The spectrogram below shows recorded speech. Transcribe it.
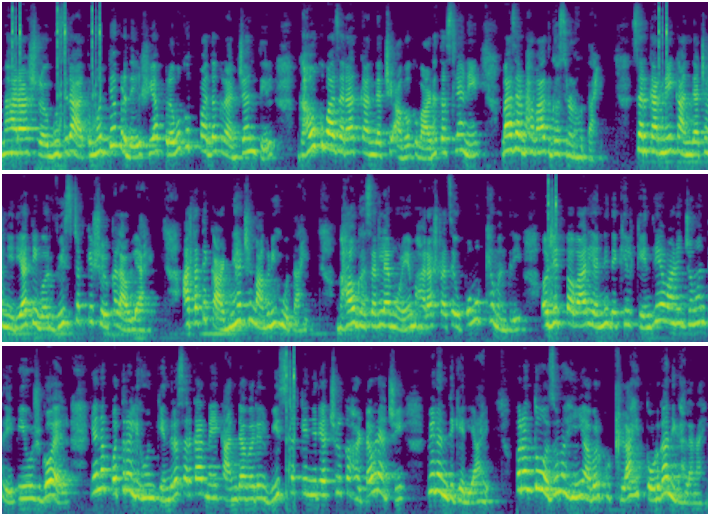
महाराष्ट्र गुजरात मध्य प्रदेश या प्रमुख उत्पादक राज्यांतील घाऊक बाजारात कांद्याची आवक वाढत असल्याने बाजारभावात घसरण होत आहे. सरकारने कांद्याच्या निर्यातीवर वीस टक्के शुल्क लावले आहे. आता ते काढण्याची मागणी होत आहे. भाव घसरल्यामुळे महाराष्ट्राचे उपमुख्यमंत्री अजित पवार यांनी देखील केंद्रीय वाणिज्य मंत्री पियुष गोयल यांना पत्र लिहून केंद्र सरकारने कांद्यावरील वीस टक्के निर्यात शुल्क हटवण्याची विनंती केली आहे. परंतु अजूनही यावर कुठलाही तोडगा निघाला नाही.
